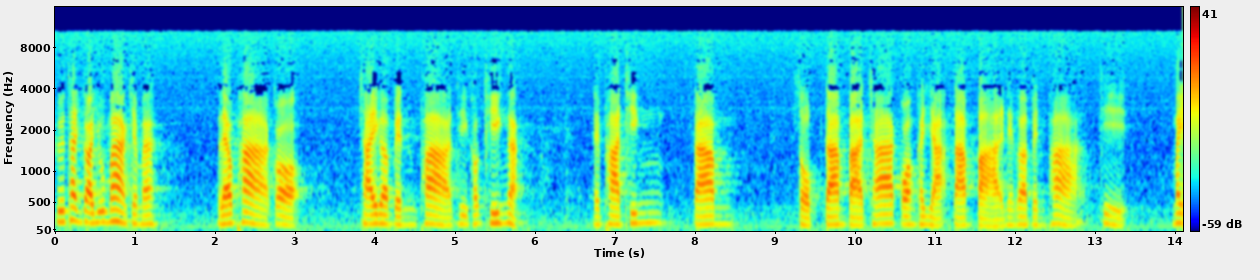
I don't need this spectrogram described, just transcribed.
คือท่านก็อายุมากใช่ไหมแล้วผ้าก็ใช้ก็เป็นผ้าที่เขาทิ้งอะ่ะไอ้ผ้าทิ้งตาม ศพตามป่าช้ากองขยะตามป่าเนี่ยก็เป็นผ้าที่ไม่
